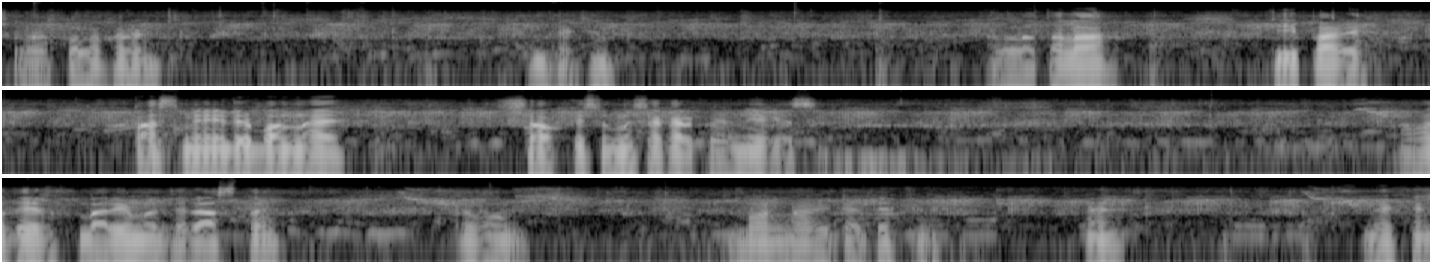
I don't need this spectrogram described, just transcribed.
সবাই ফলো করেন। দেখেন, আল্লাহ তালা কি পারে। পাঁচ মিনিটের বন্যায় সব কিছু মেসাকার করে নিয়ে গেছে। আমাদের বাড়ির মধ্যে রাস্তায় এবং বন্যার এটা দেখেন। হ্যাঁ দেখেন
